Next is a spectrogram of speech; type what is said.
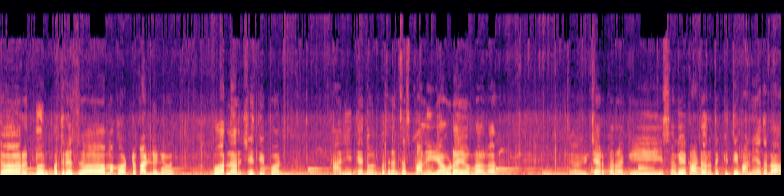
तर दोन पत्रेच मला वाटतं काढलेले होत. कॉर्नरचे ते पण. आणि त्या दोन पत्र्यांचंच पाणी एवढा येऊ लागला. तर विचार करा की सगळे काढावर आता किती पाणी येतला?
